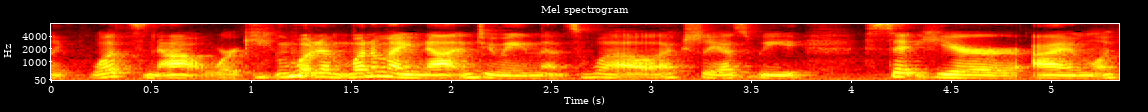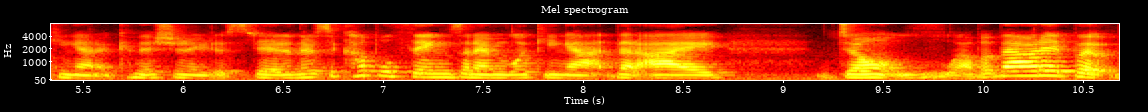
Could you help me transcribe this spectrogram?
like what's not working what am, what am i not doing that's well? Actually as we sit here i'm looking at a commission i just did and there's a couple things that i'm looking at that i don't love about it but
